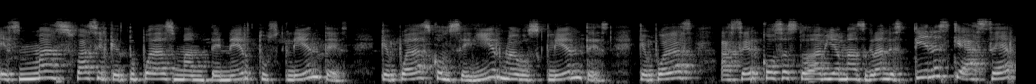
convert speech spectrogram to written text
es más fácil que tú puedas mantener tus clientes, que puedas conseguir nuevos clientes, que puedas hacer cosas todavía más grandes. Tienes que hacer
